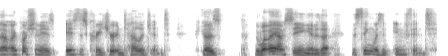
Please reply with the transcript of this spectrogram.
Now, my question is: Is this creature intelligent? Because the way I'm seeing it is that this thing was an infant.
